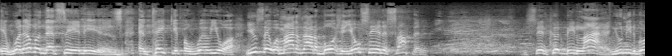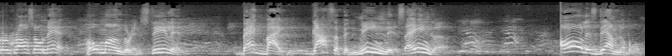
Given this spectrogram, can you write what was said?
in whatever that sin is and take you from where you are. You say, well, mine is not abortion. Your sin is something. Sin could be lying. You need to go to the cross on that. Homongering, stealing, backbiting, gossiping, meanness, anger. All is damnable.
